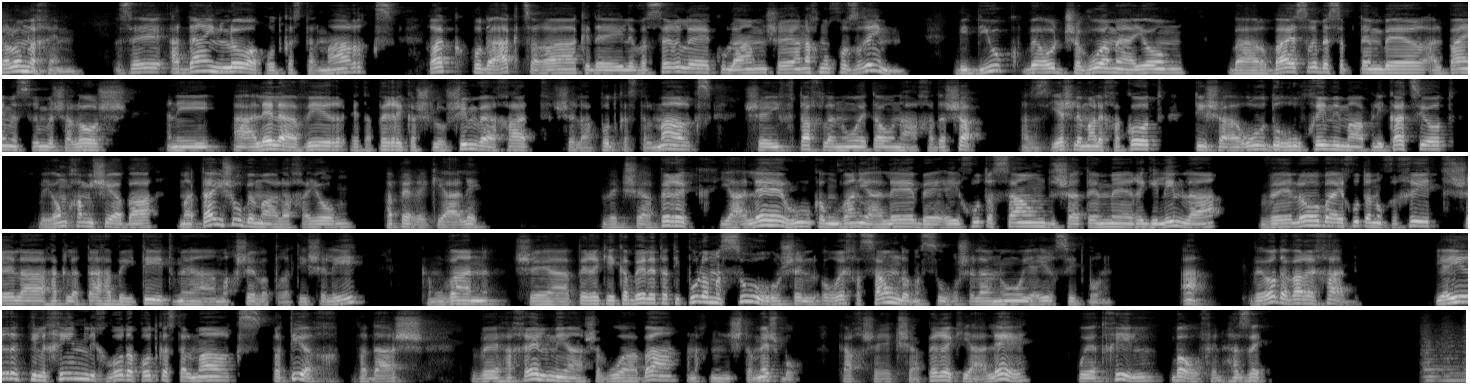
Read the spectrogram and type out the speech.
שלום לכם, זה עדיין לא הפודקאסט על מרקס, רק הודעה קצרה כדי לבשר לכולם שאנחנו חוזרים בדיוק בעוד שבוע מהיום, ב-14 בספטמבר 2023, אני אעלה לאוויר את הפרק ה-31 של הפודקאסט על מרקס, שיפתח לנו את העונה החדשה. אז יש למה לחכות, תישארו דרוכים עם האפליקציות, ביום חמישי הבא, מתישהו במהלך היום, הפרק יעלה. וכשהפרק יעלה, הוא כמובן יעלה באיכות הסאונד שאתם רגילים לה, ולא באיכות הנוכחית של ההקלטה הביתית מהמחשב הפרטי שלי. כמובן שהפרק יקבל את הטיפול המסור של עורך הסאונד המסור שלנו, יאיר סיטבון. אה, ועוד דבר אחד, יאיר הלחין לכבוד הפודקאסט על מרקס פתיח חדש, והחל מהשבוע הבא אנחנו נשתמש בו, כך שכשהפרק יעלה, הוא יתחיל באופן הזה. thank you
